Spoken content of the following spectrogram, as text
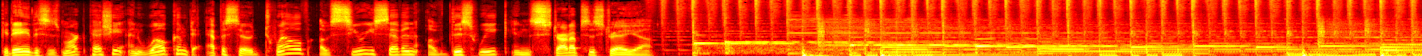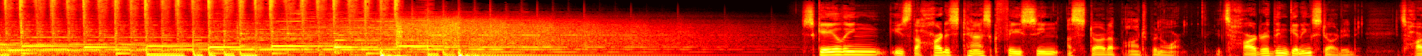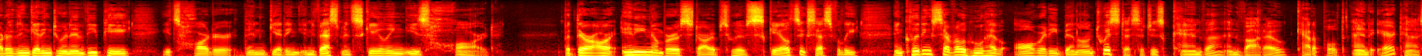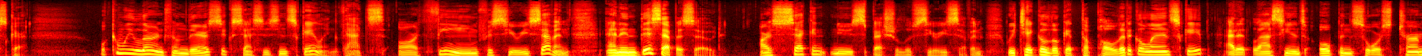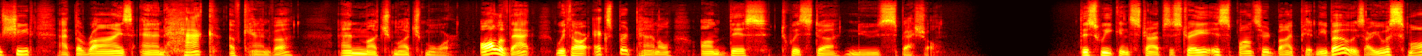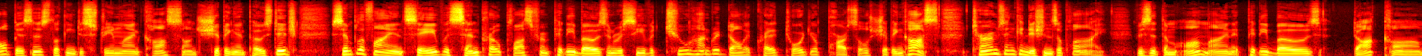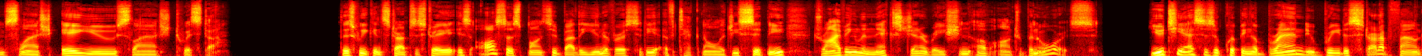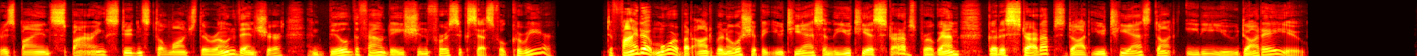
G'day, this is Mark Pesce, and welcome to episode 12 of Series 7 of This Week in Startups Australia. Scaling is the hardest task facing a startup entrepreneur. It's harder than getting started. It's harder than getting to an MVP. It's harder than getting investment. Scaling is hard. But there are any number of startups who have scaled successfully, including several who have already been on Twista, such as Canva, Envato, Catapult, and Airtasker. What can we learn from their successes in scaling? That's our theme for Series 7. And in this episode, our second news special of Series 7, we take a look at the political landscape, at Atlassian's open source term sheet, at the rise and hack of Canva, and much, much more. All of that with our expert panel on this Twista news special. This Week in Startups Australia is sponsored by Pitney Bowes. Are you a small business looking to streamline costs on shipping and postage? Simplify and save with SendPro Plus from Pitney Bowes and receive a $200 credit toward your parcel shipping costs. Terms and conditions apply. Visit them online at pitneybowes.com slash au slash twista. This Week in Startups Australia is also sponsored by the University of Technology Sydney, driving the next generation of entrepreneurs. UTS is equipping a brand new breed of startup founders by inspiring students to launch their own venture and build the foundation for a successful career. To find out more about entrepreneurship at UTS and the UTS Startups program, go to startups.uts.edu.au.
